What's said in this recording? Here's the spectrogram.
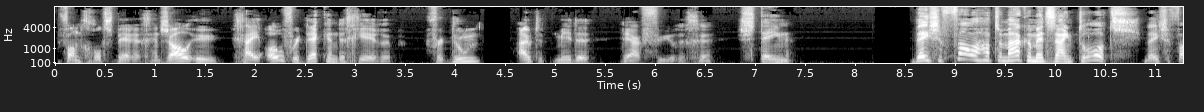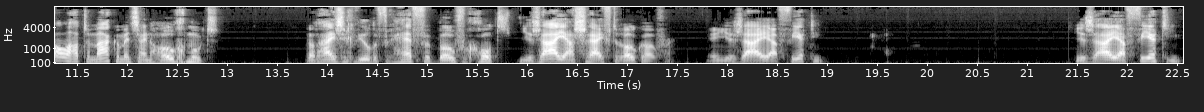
van Gods berg, en zal u, gij overdekkende gerub, verdoen uit het midden der vurige stenen. Deze val had te maken met zijn trots. Deze val had te maken met zijn hoogmoed. Dat hij zich wilde verheffen boven God. Jezaja schrijft er ook over. In Jezaja 14. Jezaja 14.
